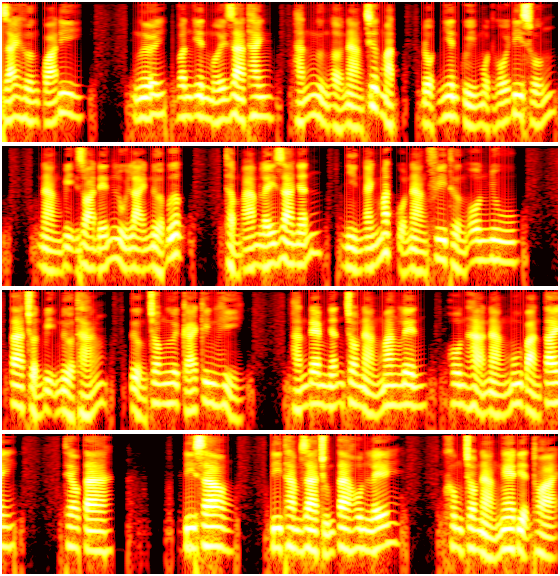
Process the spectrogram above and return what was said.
rãi hướng quá đi. Ngươi, Vân Yên mới ra thanh, hắn ngừng ở nàng trước mặt, đột nhiên quỳ một gối đi xuống. Nàng bị dọa đến lùi lại nửa bước. Thẩm ám lấy ra nhẫn, nhìn ánh mắt của nàng phi thường ôn nhu. Ta chuẩn bị nửa tháng, tưởng cho ngươi cái kinh hỉ. Hắn đem nhẫn cho nàng mang lên, hôn hạ nàng mu bàn tay. Theo ta, đi sao? Đi tham gia chúng ta hôn lễ. Không cho nàng nghe điện thoại,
